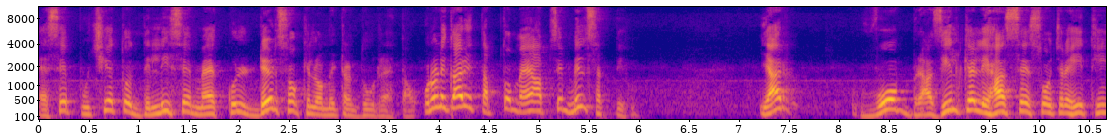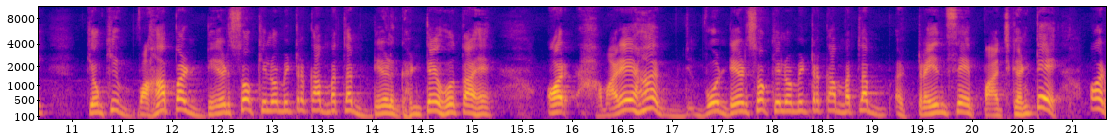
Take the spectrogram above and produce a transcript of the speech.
ऐसे पूछिए तो दिल्ली से मैं कुल डेढ़ सौ किलोमीटर दूर रहता हूँ। उन्होंने कहा तब तो मैं आपसे मिल सकती हूँ। यार, वो ब्राज़ील के लिहाज से सोच रही थी, क्योंकि वहाँ पर डेढ़ सौ किलोमीटर का मतलब डेढ़ घंटे होता है। और हमारे यहाँ वो डेढ़ सौ किलोमीटर का मतलब ट्रेन से पाँच घंटे और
